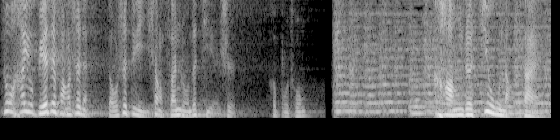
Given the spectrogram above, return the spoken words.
如果还有别的方式呢？都是对以上三种的解释和补充。扛着旧脑袋。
